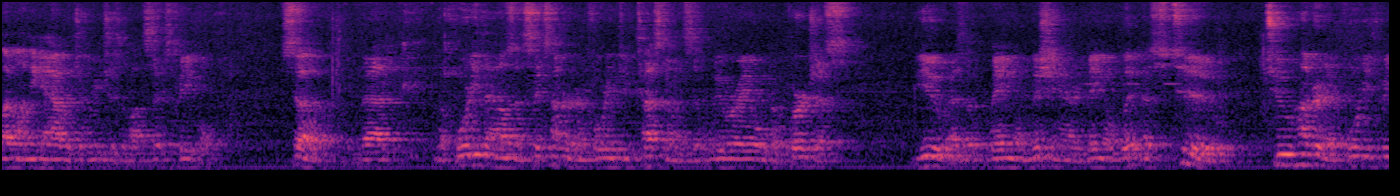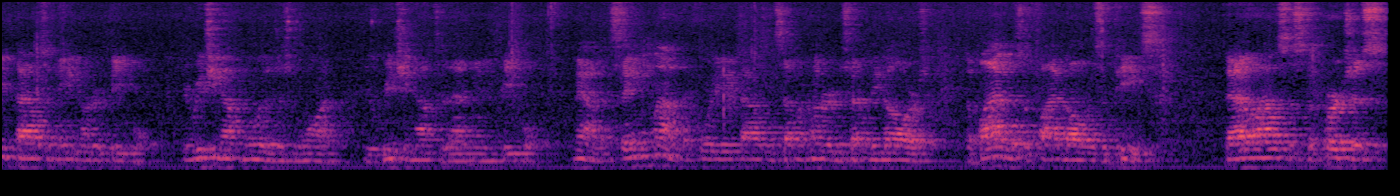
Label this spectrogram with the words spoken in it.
But on the average, it reaches about six people. So that the forty thousand six hundred and forty-two testaments that we were able to purchase, you as a, being a missionary, being a witness to two hundred and forty-three thousand eight hundred people. You're reaching out more than just one. You're reaching out to that many people. Now, the same amount, seventy dollars, the Bibles are five dollars a piece. That allows us to purchase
